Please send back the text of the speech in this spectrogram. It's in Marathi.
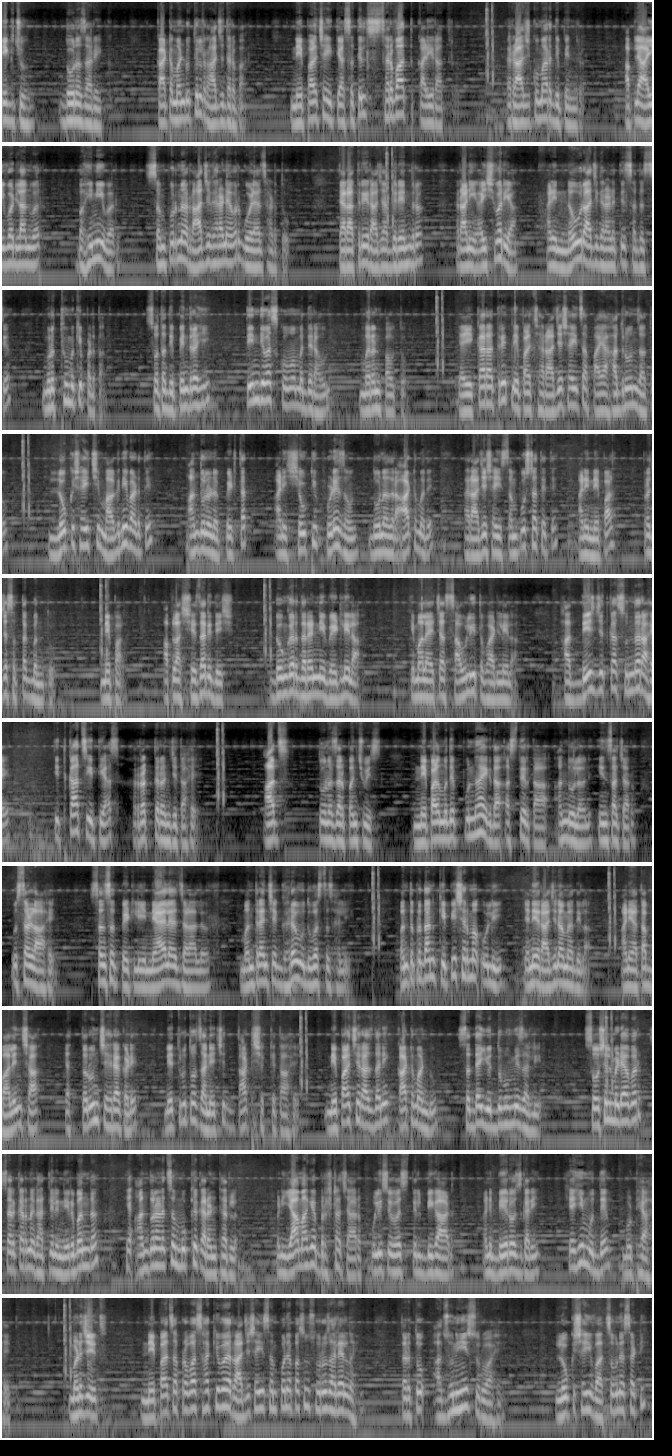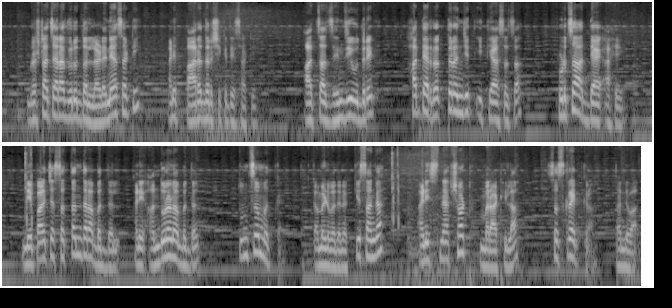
एक जून दोन हजार एक काठमांडूतील राजदरबार नेपाळच्या इतिहासातील सर्वात काळी रात्र. राजकुमार दीपेंद्र आपल्या आईवडिलांवर बहिणीवर संपूर्ण राजघराण्यावर गोळ्या झाडतो. त्या रात्री राजा बिरेंद्र राणी ऐश्वर्या आणि नऊ राजघराण्यातील सदस्य मृत्युमुखी पडतात. स्वतः दीपेंद्रही तीन दिवस कोमामध्ये राहून मरण पावतो. या एका रात्रीत नेपाळच्या राजेशाहीचा पाया हादरून जातो लोकशाहीची मागणी वाढते आंदोलनं पेटतात आणि शेवटी पुढे जाऊन दोन हजार आठमध्ये राजेशाही संपुष्टात येते आणि नेपाळ प्रजासत्ताक बनतो. नेपाळ आपला शेजारी देश डोंगरदऱ्यांनी वेढलेला हिमालयाच्या सावलीत वाढलेला हा देश जितका सुंदर आहे तितकाच इतिहास रक्तरंजित आहे. आज दोन हजार पंचवीस नेपाळमध्ये पुन्हा एकदा अस्थिरता आंदोलन हिंसाचार उसळला आहे. संसद पेटली न्यायालय जळालं मंत्र्यांचे घरं उद्ध्वस्त झाली. पंतप्रधान के पी शर्मा ओली यांनी राजीनामा दिला आणि आता बालेन शाह या तरुण चेहऱ्याकडे नेतृत्व जाण्याची दाट शक्यता आहे. नेपाळची राजधानी काठमांडू सध्या युद्धभूमी झाली. सोशल मीडियावर सरकारनं घातलेले निर्बंध हे आंदोलनाचं मुख्य कारण ठरलं. पण यामागे भ्रष्टाचार पोलीस व्यवस्थेतील बिघाड आणि बेरोजगारी हेही मुद्दे मोठे आहेत. म्हणजेच नेपाळचा प्रवास हा केवळ राजेशाही संपवण्यापासून सुरू झालेला नाही तर तो अजूनही सुरू आहे. लोकशाही वाचवण्यासाठी भ्रष्टाचाराविरुद्ध लढण्यासाठी आणि पारदर्शकतेसाठी. आजचा झेंझी उद्रेक हा त्या रक्तरंजित इतिहासाचा पुढचा अध्याय आहे. नेपाळच्या सत्तांतराबद्दल आणि आंदोलनाबद्दल तुमचं मत काय? कमेंटमध्ये नक्की सांगा आणि स्नॅपशॉट मराठीला सबस्क्राईब करा. धन्यवाद.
